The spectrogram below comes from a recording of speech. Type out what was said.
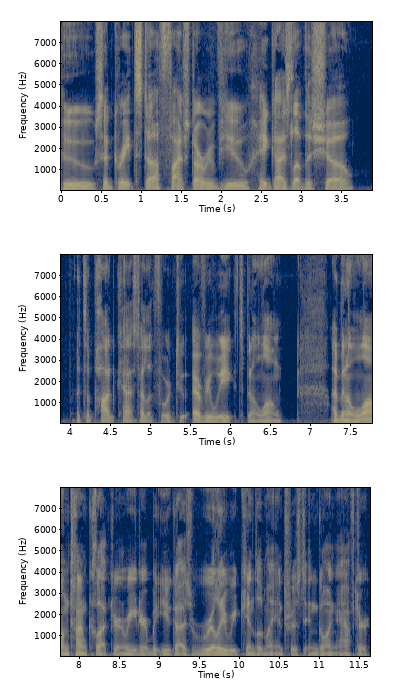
who said, Great stuff, five star review. Hey guys, love the show. It's a podcast I look forward to every week. It's been a long I've been a long time collector and reader, but you guys really rekindled my interest in going after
